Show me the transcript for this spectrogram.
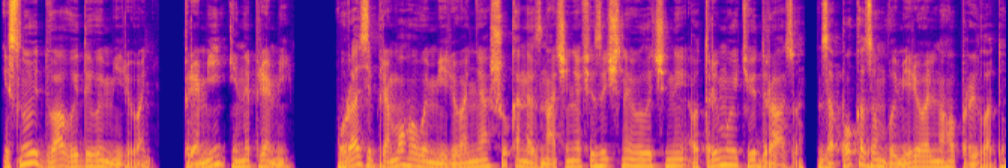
Існують два види вимірювань прямі і непрямі. У разі прямого вимірювання шукане значення фізичної величини отримують відразу за показом вимірювального приладу.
